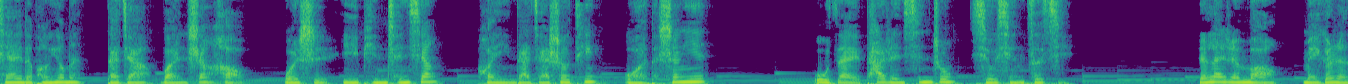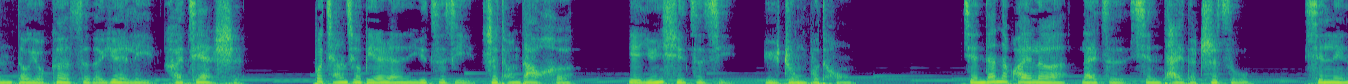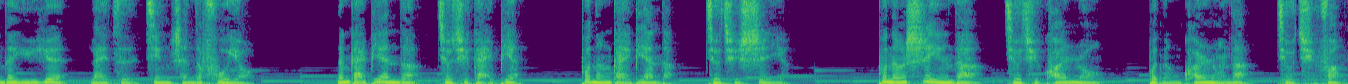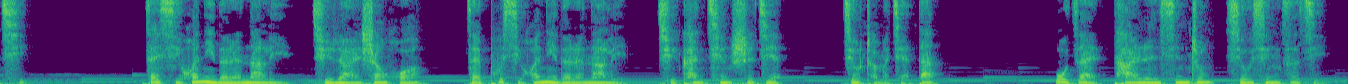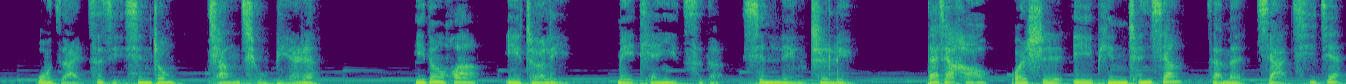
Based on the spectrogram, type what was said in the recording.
亲爱的朋友们，大家晚上好，我是一品沉香，欢迎大家收听我的声音。勿在他人心中修行自己。人来人往，每个人都有各自的阅历和见识，不强求别人与自己志同道合，也允许自己与众不同。简单的快乐来自心态的知足，心灵的愉悦来自精神的富有。能改变的就去改变，不能改变的就去适应，不能适应的就去宽容，不能宽容的就去放弃。在喜欢你的人那里去热爱生活，在不喜欢你的人那里去看清世界，就这么简单。勿在他人心中修行自己，勿在自己心中强求别人。一段话，一哲理。每天一次的心灵之旅，大家好，我是一品沉香，咱们下期见。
